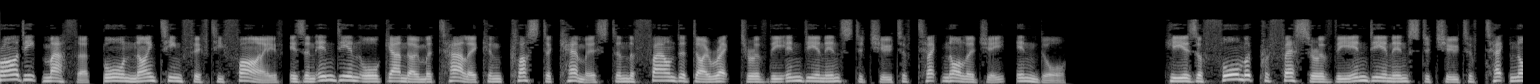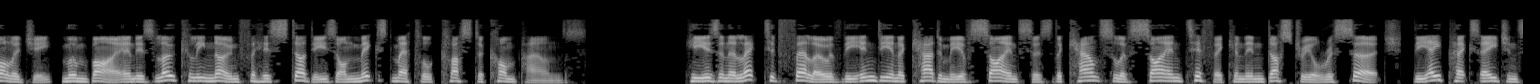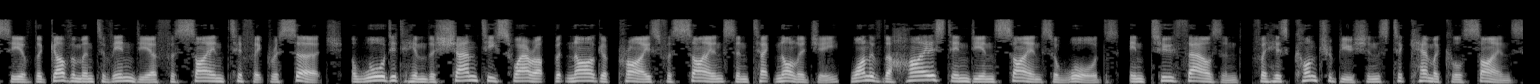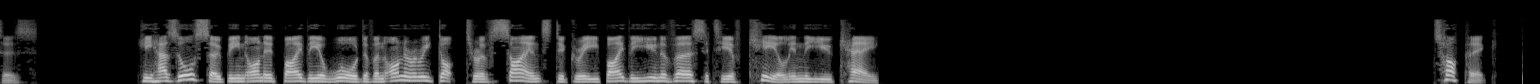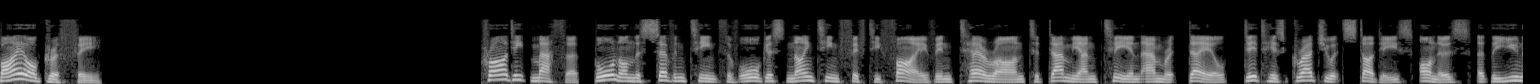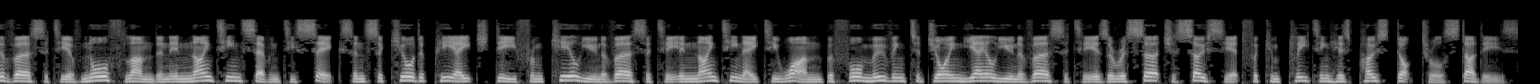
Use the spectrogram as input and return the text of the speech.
Pradeep Mathur, born 1955, is an Indian organometallic and cluster chemist and the founder-director of the Indian Institute of Technology, Indore. He is a former professor of the Indian Institute of Technology, Mumbai and is locally known for his studies on mixed metal cluster compounds. He is an elected Fellow of the Indian Academy of Sciences The Council of Scientific and Industrial Research, the apex agency of the Government of India for Scientific Research, awarded him the Shanti Swarup Bhatnagar Prize for Science and Technology, one of the highest Indian science awards, in 2000, for his contributions to chemical sciences. He has also been honored by the award of an honorary Doctor of Science degree by the University of Keele in the UK. Biography Pradeep Mathur, born on 17 August 1955 in Tehran to Damayanti and Amrit Dale, did his graduate studies honours at the University of North London in 1976 and secured a PhD from Keele University in 1981 before moving to join Yale University as a research associate for completing his postdoctoral studies.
